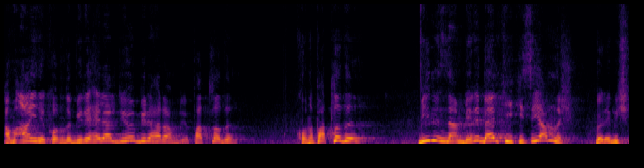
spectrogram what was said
ama aynı konuda biri helal diyor, biri haram diyor. Patladı. Konu patladı. Birinden biri belki ikisi yanlış. Böyle bir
